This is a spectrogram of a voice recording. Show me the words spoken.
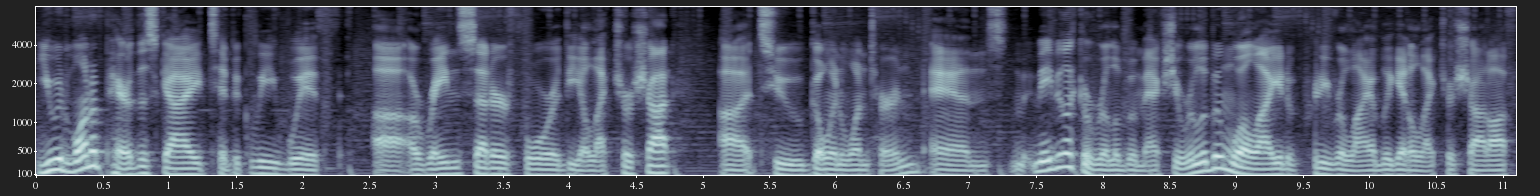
you would want to pair this guy typically with uh, a rain setter for the electro shot uh, to go in one turn, and maybe like a Rillaboom actually. Rillaboom will allow you to pretty reliably get Electro Shot off,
